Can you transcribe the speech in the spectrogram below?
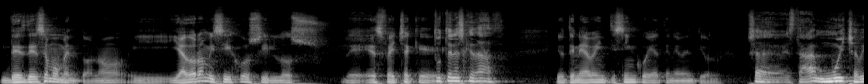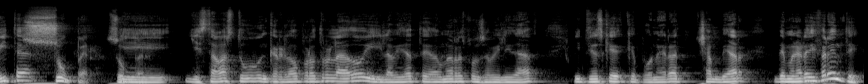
desde ese momento, ¿no? Y, adoro a mis hijos y los, es fecha que... ¿Tú tienes qué edad? Yo tenía 25, ella tenía 21. O sea, estaba muy chavita. Súper, súper. Y, estabas tú encarrilado por otro lado y la vida te da una responsabilidad y tienes que, poner a chambear de manera diferente.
